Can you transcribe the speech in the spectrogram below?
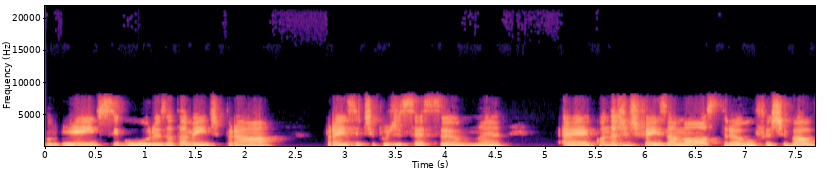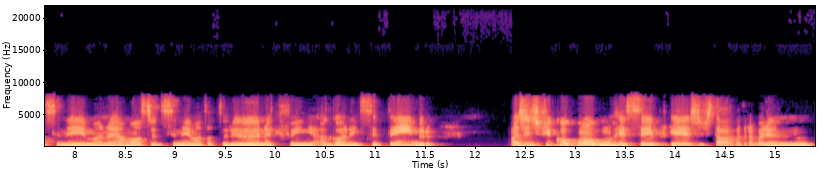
ambiente seguro, exatamente, para esse tipo de sessão, né? É, quando a gente fez a mostra, o festival de cinema, né, a mostra de cinema Taturana, que foi agora em setembro, a gente ficou com algum receio, porque aí a gente estava trabalhando no,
